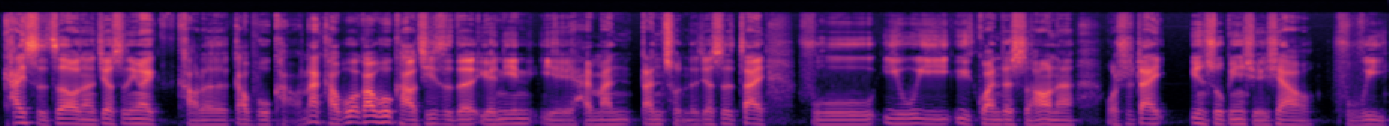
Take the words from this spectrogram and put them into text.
开始之后呢，就是因为考了高普考。那考不过高普考，其实的原因也还蛮单纯的，就是在服义务役预官的时候呢，我是在。运输兵学校服役，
